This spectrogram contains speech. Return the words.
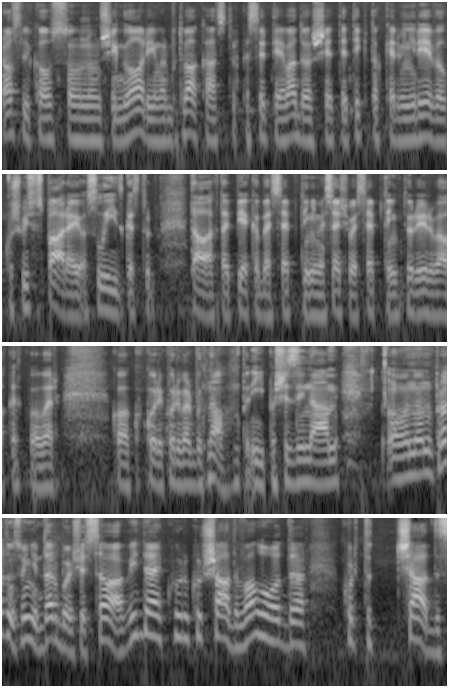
Rosļikovs un, un šī Glorija, varbūt vēl kāds tur, kas ir tie vadošie, tie tiktokeri, viņi ir ievilkuši visus pārējos līdzi, kas tur tālāk tai piekabē septiņi vai seši vai septiņi. Tur ir vēl kas, ko var, ko, kuri, kuri varbūt nav īpaši zināmi. Un, un, protams, viņi ir darbojušies savā vidē, kur, kur šāda valoda, kur tu šādas,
